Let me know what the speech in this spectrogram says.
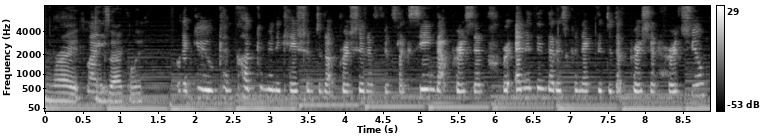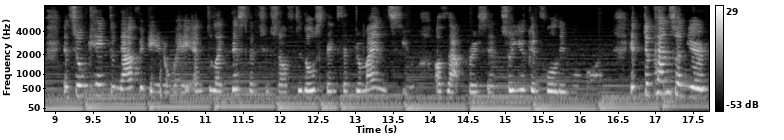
right like- exactly Like you can cut communication to that person if it's like seeing that person or anything that is connected to that person hurts you. It's okay to navigate away and to like distance yourself to those things that reminds you of that person so you can fully move on. It depends on your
